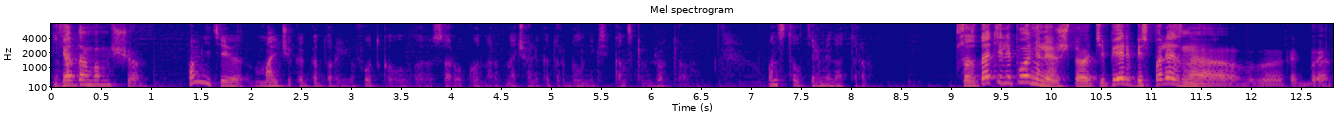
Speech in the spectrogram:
Я дам вам еще. Помните мальчика, который фоткал э, Сару Коннора в начале, который был мексиканским Джокером? Он стал терминатором. Создатели поняли, что теперь бесполезно э, как бы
